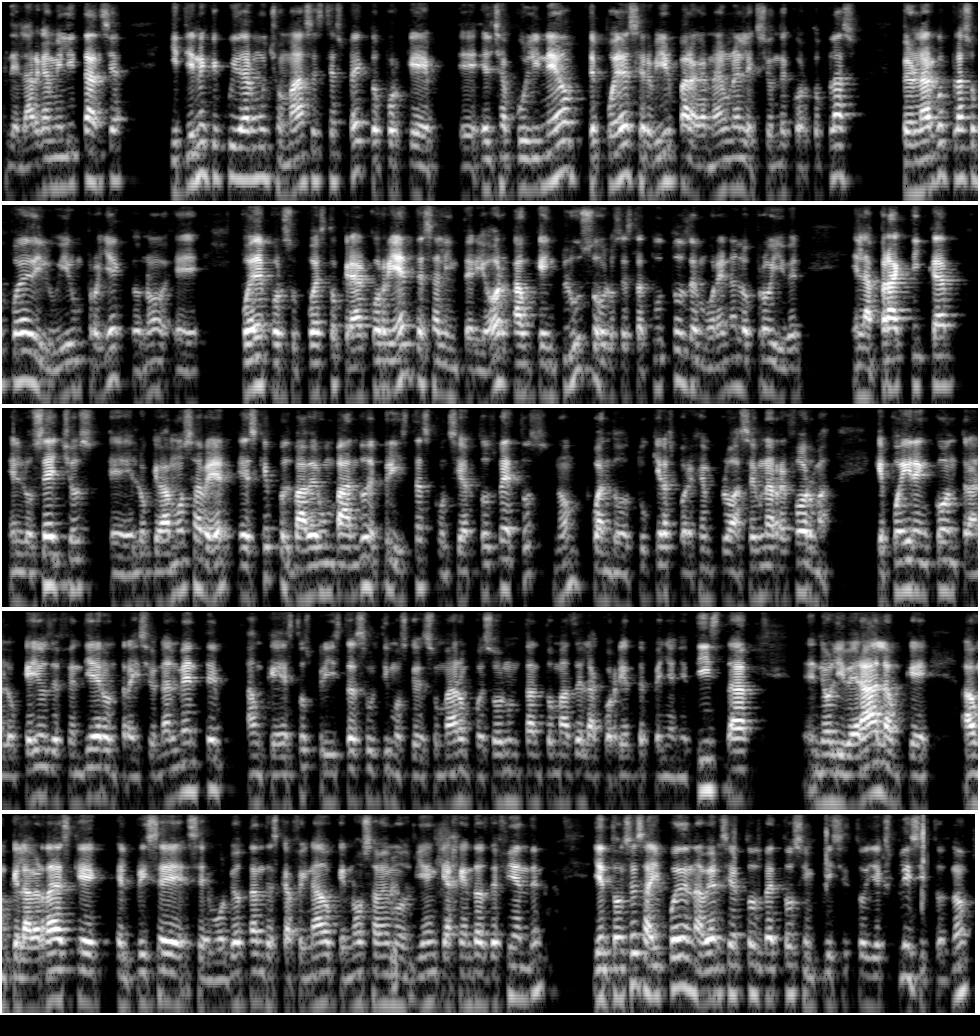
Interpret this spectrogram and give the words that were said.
de larga militancia, y tiene que cuidar mucho más este aspecto, porque eh, el chapulineo te puede servir para ganar una elección de corto plazo, pero en largo plazo puede diluir un proyecto, ¿no? Eh, puede, por supuesto, crear corrientes al interior, aunque incluso los estatutos de Morena lo prohíben. En la práctica, en los hechos, eh, lo que vamos a ver es que pues va a haber un bando de priistas con ciertos vetos, ¿no? Cuando tú quieras, por ejemplo, hacer una reforma que puede ir en contra de lo que ellos defendieron tradicionalmente, aunque estos priistas últimos que se sumaron pues son un tanto más de la corriente peñanetista, eh, neoliberal, aunque aunque la verdad es que el PRI se, volvió tan descafeinado que no sabemos bien qué agendas defienden. Y entonces ahí pueden haber ciertos vetos implícitos y explícitos, ¿no?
